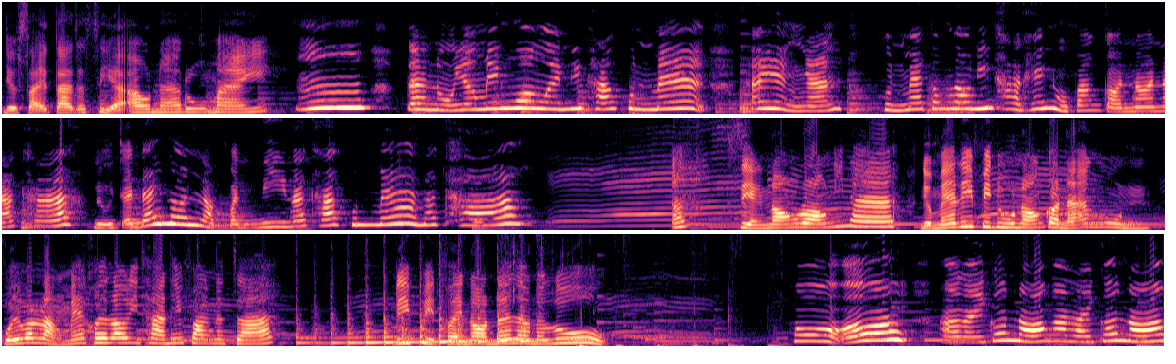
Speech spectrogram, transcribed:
เดี๋ยวสายตาจะเสียเอานะรู้ไหม อืม แต่หนูยังไม่ง่วงเลยนี่คะคุณแม่ ถ้าอย่างนั้น คุณแม่ต้องเล่านิทานให้หนูฟังก่อนนอนนะคะ หนูจะได้นอนหลับฝันดีนะคะ คุณแม่นะคะอะเสียงน้องร้องนี่นา เดี๋ยวแม่รีบไปดูน้องก่อนนะองุ่น ไว้วันหลังแม่ค่อยเล่านิทานให้ฟังนะจ๊ะ รีบปิดไฟนอนได้แล้วนะลูกโธ่ เอ้ย อะไรก็น้องอะไรก็น้อง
